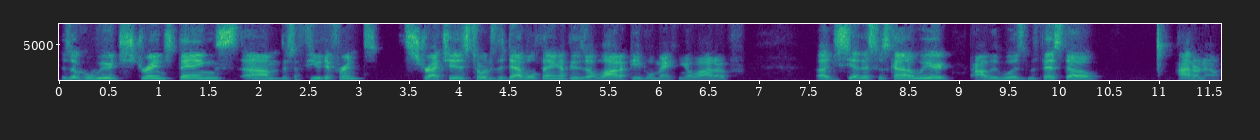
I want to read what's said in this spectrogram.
there's like a weird, strange things. Um, there's a few different stretches towards the devil thing. I think there's a lot of people making a lot of. Uh, did you see how this was kind of weird? Probably was Mephisto. I don't know.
